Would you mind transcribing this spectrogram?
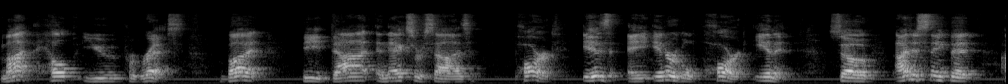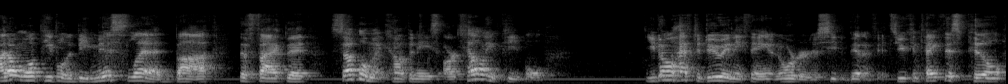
might help you progress. But the diet and exercise part is a integral part in it. So I just think that I don't want people to be misled by the fact that supplement companies are telling people you don't have to do anything in order to see the benefits. You can take this pill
